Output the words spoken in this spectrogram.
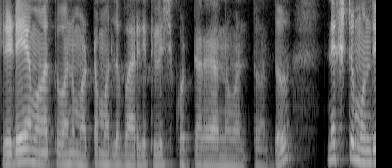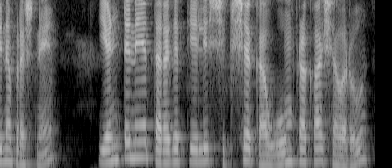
ಕ್ರೀಡೆಯ ಮಹತ್ವವನ್ನು ಮೊಟ್ಟ ಮೊದಲ ಬಾರಿಗೆ ತಿಳಿಸಿಕೊಟ್ಟರೆ ಅನ್ನುವಂಥದ್ದು. ನೆಕ್ಸ್ಟ್ ಮುಂದಿನ ಪ್ರಶ್ನೆ, ಎಂಟನೇ ತರಗತಿಯಲ್ಲಿ ಶಿಕ್ಷಕ ಓಂ ಪ್ರಕಾಶ್ ಅವರು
